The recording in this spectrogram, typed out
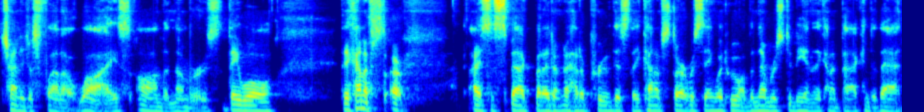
China just flat out lies on the numbers. They will, they kind of start, I suspect, but I don't know how to prove this. They kind of start with saying what we want the numbers to be, and they kind of back into that.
